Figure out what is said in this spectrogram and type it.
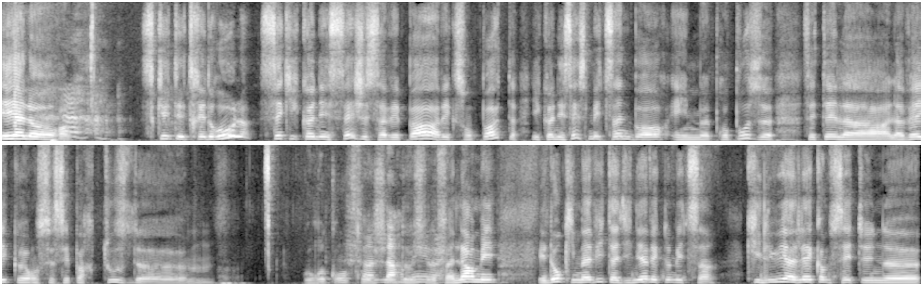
Et alors, ce qui était très drôle, c'est qu'il connaissait, je ne savais pas, avec son pote, il connaissait ce médecin de bord. Et il me propose, c'était la, la veille qu'on se sépare tous de... On rencontre la fin de l'armée. Et donc il m'invite à dîner avec le médecin qui lui allait, comme c'est une. Euh,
